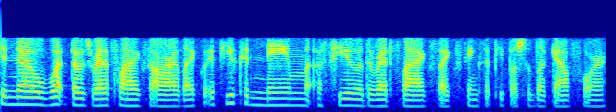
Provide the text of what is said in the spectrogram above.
to know what those red flags are? Like, if you could name a few of the red flags, like things that people should look out for.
